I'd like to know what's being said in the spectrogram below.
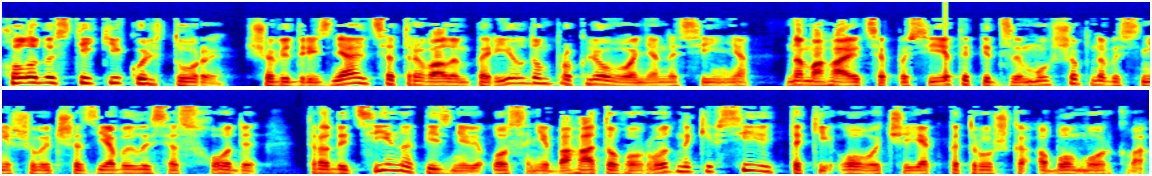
Холодостійкі культури, що відрізняються тривалим періодом прокльовування насіння, намагаються посіяти під зиму, щоб навесні швидше з'явилися сходи. Традиційно пізньої осені багато городників сіють такі овочі, як петрушка або морква,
